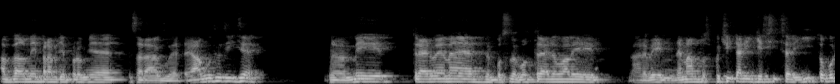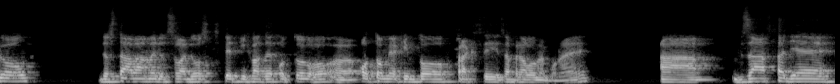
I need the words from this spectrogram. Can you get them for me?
a velmi pravděpodobně zareagujete. Já můžu říct, že eh, my trénujeme, nebo jsme odtrénovali, nevím, nemám to spočítaný, tisíce lidí to budou, dostáváme docela dost zpětných vazeb o, toho, eh, o tom, jak jim to v praxi zabralo nebo ne. A v zásadě,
